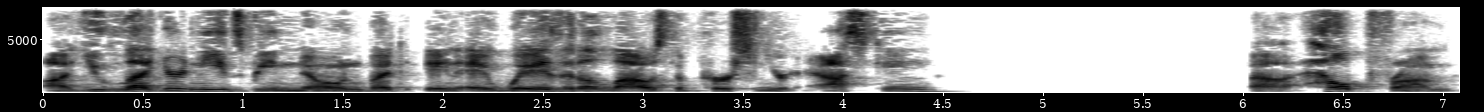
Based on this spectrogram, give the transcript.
uh, you let your needs be known, but in a way that allows the person you're asking uh, help from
